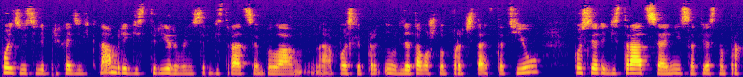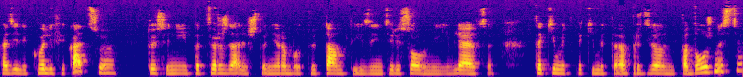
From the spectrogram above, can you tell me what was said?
пользователи приходили к нам, регистрировались, регистрация была после, ну, для того, чтобы прочитать статью. После регистрации они, соответственно, проходили квалификацию, то есть они подтверждали, что они работают там-то и заинтересованы, являются такими-то, такими-то определенными по должности.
